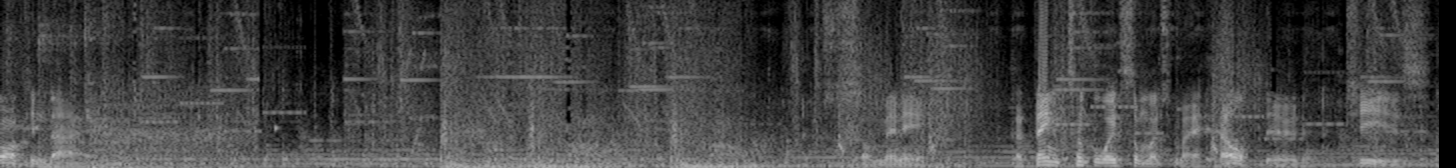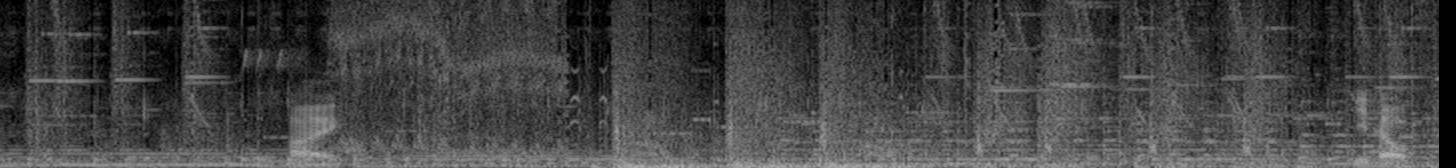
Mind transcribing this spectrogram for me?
All can die. So many. That thing took away so much of my health, dude. Jeez. Hi. Need health.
